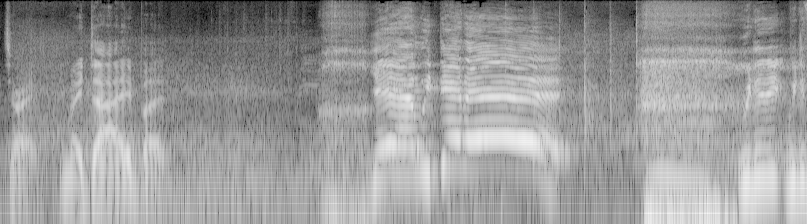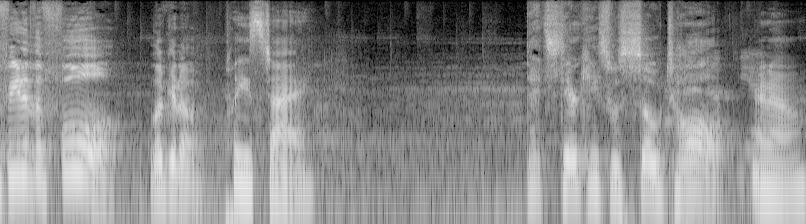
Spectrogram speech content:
It's alright. You might die, but Yeah, we did it! We did it. We defeated the fool. Look at him. Please die. That staircase was so tall. I know.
